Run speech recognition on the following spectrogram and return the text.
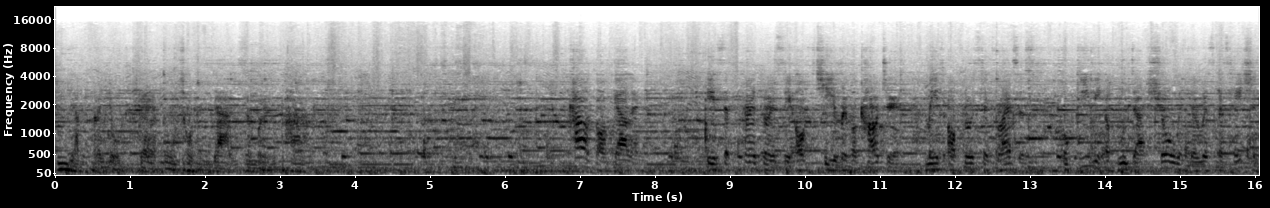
ที่ยังประโยชน์แก่หมู่ชนอย่างเสมอภาค Khao Tok Galang is a characteristic of Chi river culture made of roasted rices for giving a Buddha showing the respectation..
